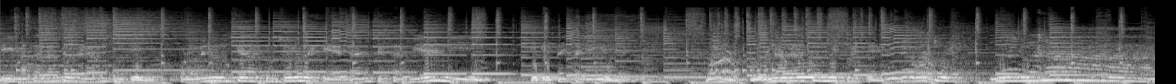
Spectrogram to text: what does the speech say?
sí, más adelante hablaremos contigo. Por lo menos nos queda el consuelo de que sabemos que estás bien y, que estáis allí bien. Bueno, pues un abrazo muy fuerte. Un abrazo.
